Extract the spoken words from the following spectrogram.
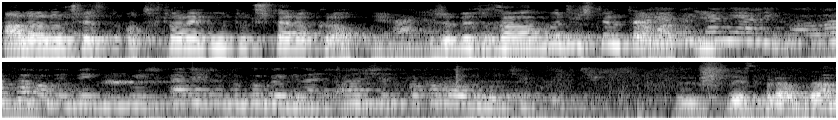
ale on już jest, od wczoraj był tu czterokrotnie, żeby załagodzić ten Ale temat. I wyganiali go, masowo wybiegli z mieszkania, żeby go wygnać. On się spakował i uciekł. Czy to jest prawda?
